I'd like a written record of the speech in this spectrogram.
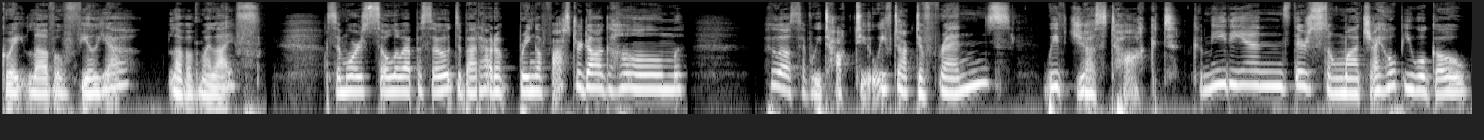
great love, Ophelia, love of my life. Some more solo episodes about how to bring a foster dog home. Who else have we talked to? We've talked to friends. We've just talked. Comedians. There's so much. I hope you will go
